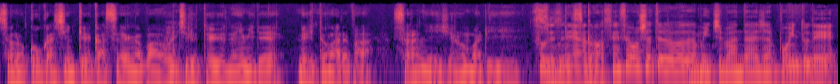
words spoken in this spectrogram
その交感神経活性がまあ落ちるというような意味でメリットがあればさらに広まりそうですね。あの先生おっしゃってるところが多分一番大事なポイントで、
